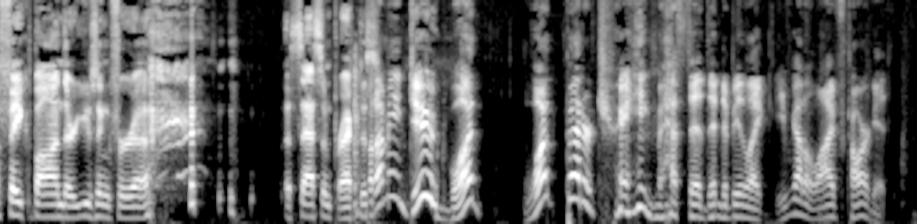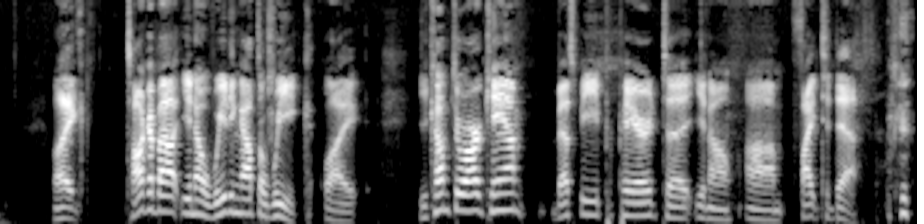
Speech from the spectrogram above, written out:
a fake Bond they're using for uh, assassin practice. But I mean, dude, what what better training method than to be like, you've got a live target? Like, talk about you know weeding out the weak. Like, you come to our camp, best be prepared to you know um, fight to death.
